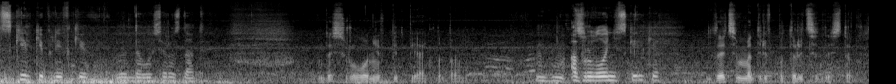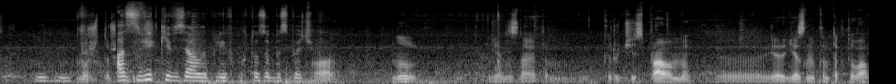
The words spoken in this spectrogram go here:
Скільки плівки вдалося роздати? Десь рулонів під 5, напевно. Угу. А в рулоні скільки? Здається, метрів по 30 десь так. Може трошки. А звідки взяли плівку? Хто забезпечив? А, ну, я не знаю, там, керуючи справами, е, я, я з ним контактував.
